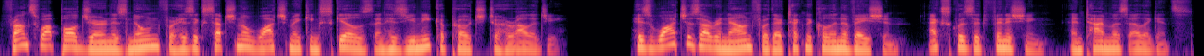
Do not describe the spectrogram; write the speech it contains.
Francois Paul Journe is known for his exceptional watchmaking skills and his unique approach to horology. His watches are renowned for their technical innovation, exquisite finishing, and timeless elegance.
